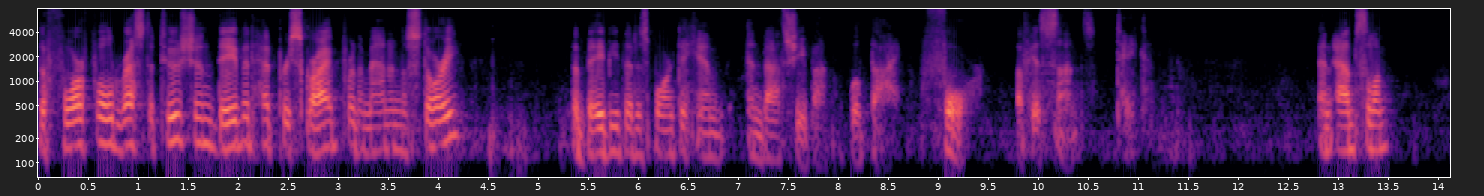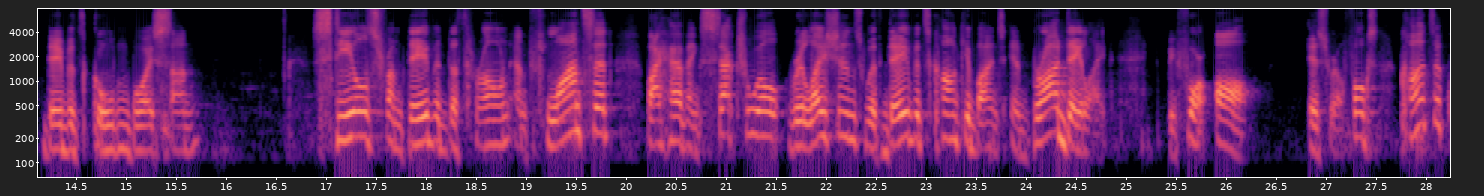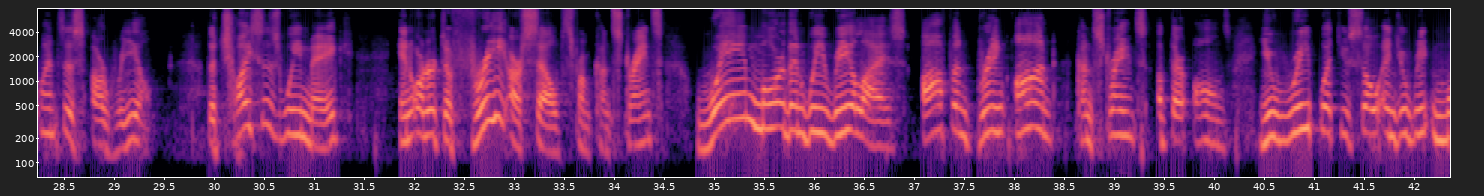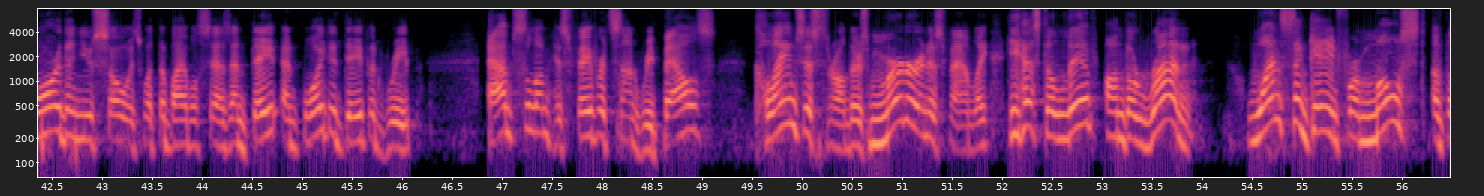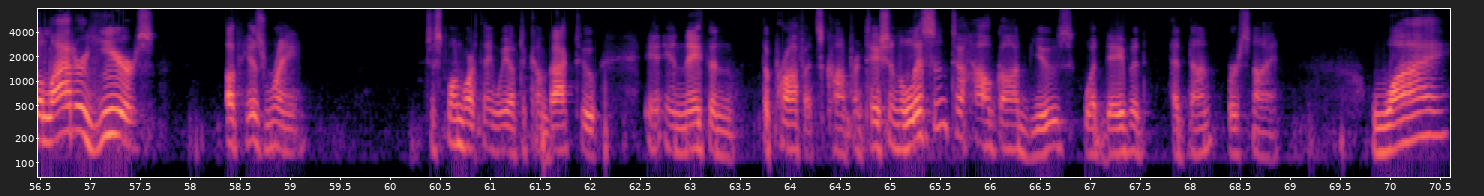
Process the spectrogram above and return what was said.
The fourfold restitution David had prescribed for the man in the story? The baby that is born to him in Bathsheba will die. Four of his sons taken and Absalom, David's golden boy son, steals from David the throne and flaunts it by having sexual relations with David's concubines in broad daylight before all Israel. Folks, consequences are real. The choices we make in order to free ourselves from constraints, way more than we realize, often bring on constraints of their own. You reap what you sow, and you reap more than you sow, is what the Bible says. And, Dave, and boy, did David reap. Absalom, his favorite son, rebels, claims his throne. There's murder in his family. He has to live on the run once again for most of the latter years of his reign. Just one more thing we have to come back to in Nathan the prophet's confrontation. Listen to how God views what David had done. Verse 9. Why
